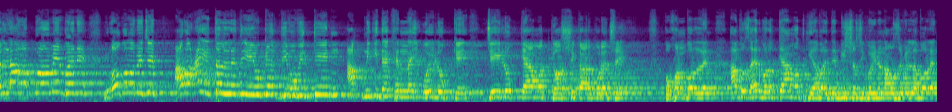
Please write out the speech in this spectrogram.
আল্লাহ আপনি কি দেখেন নাই ওই লোককে, যেই লোক কিয়ামতকে অস্বীকার করেছে? কখন বললেন? আবু জাহের বলো কেমত কি আবার এতে বিশ্বাসই করি না? নাউজুবিল্লাহ বলেন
